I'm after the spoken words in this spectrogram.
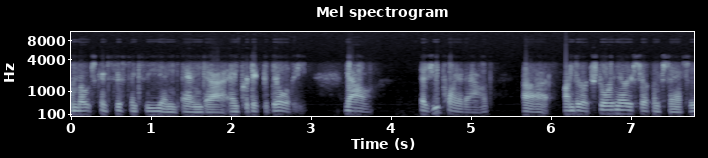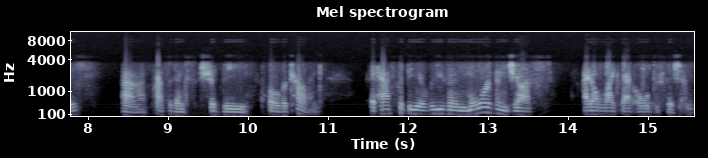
promotes consistency and and uh, and predictability. Now, as you pointed out, uh, under extraordinary circumstances, uh, precedents should be overturned. It has to be a reason more than just, I don't like that old decision.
